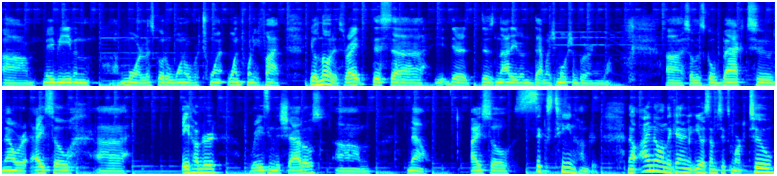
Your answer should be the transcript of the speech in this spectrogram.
um, maybe even more. Let's go to 1 over 20, 125. You'll notice, right? This uh, there, There's not even that much motion blur anymore. Uh, so let's go back to now we're ISO uh, 800, raising the shadows. Um, now, ISO 1600. Now I know on the Canon EOS M6 Mark II,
